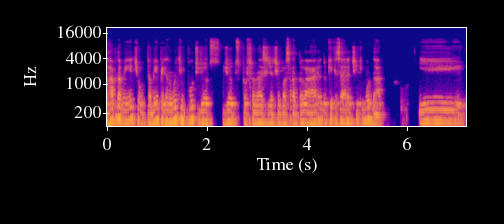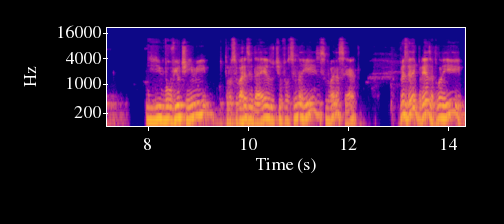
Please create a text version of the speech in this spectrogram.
rapidamente, ou também pegando muito input de outros, de outros profissionais que já tinham passado pela área, do que, que essa área tinha que mudar. E, e envolvi o time, trouxe várias ideias, o time falou assim, aí isso não vai dar certo. O presidente da empresa falou aí,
